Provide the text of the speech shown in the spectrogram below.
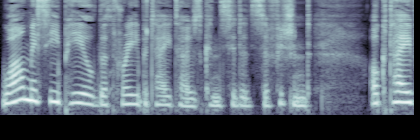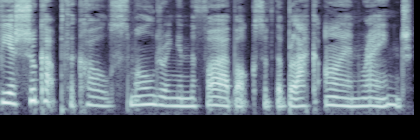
While Missy peeled the three potatoes considered sufficient, Octavia shook up the coals smouldering in the firebox of the black iron range,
